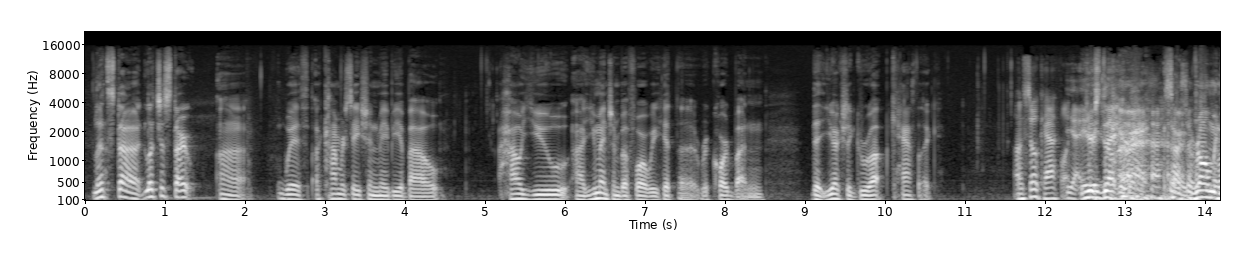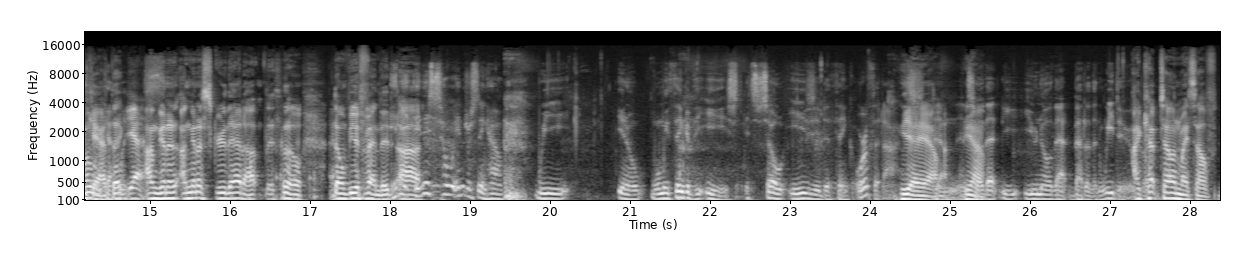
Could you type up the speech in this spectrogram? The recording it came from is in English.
let's uh, let's just start uh, with a conversation maybe about how you uh, you mentioned before we hit the record button that you actually grew up Catholic. I'm still Catholic. Yeah, you're still sorry, Roman, Roman Catholic. Catholic. Yes, I'm gonna I'm gonna screw that up. So don't be offended. It, uh, it is so interesting how we, you know, when we think of the East, it's so easy to think Orthodox. Yeah, yeah, and, and yeah. so that you know that better than we do. I but. kept telling myself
